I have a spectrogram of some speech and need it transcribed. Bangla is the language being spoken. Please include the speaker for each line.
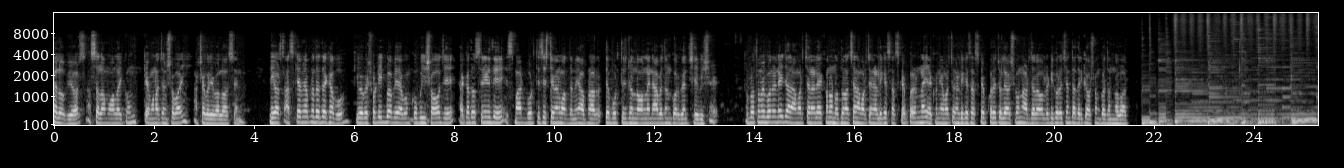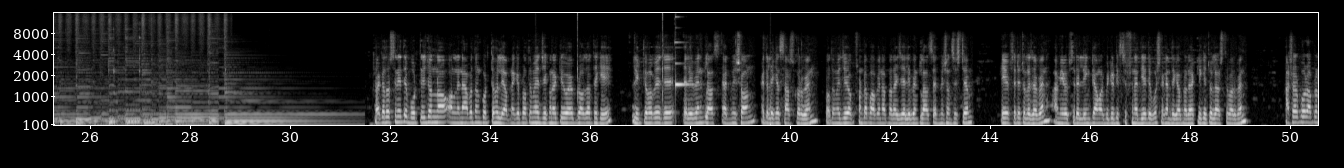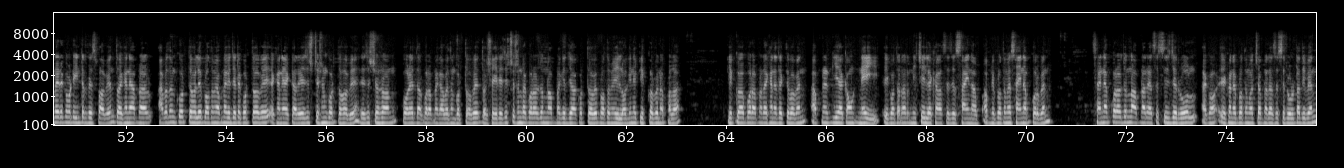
Speaker 1: হ্যালো ভিউয়ার্স আসসালামু আলাইকুম কেমন আছেন সবাই? আশা করি ভালো আছেন। ভিউয়ার্স আজকে আমি আপনাদের দেখাবো কীভাবে সঠিকভাবে এবং খুবই সহজে একাদশ শ্রেণীতে স্মার্ট ভর্তি সিস্টেমের মাধ্যমে আপনার ভর্তির জন্য অনলাইনে আবেদন করবেন সেই বিষয়ে। তো প্রথমে বলে নেই, যারা আমার চ্যানেলে এখনও নতুন আছেন, আমার চ্যানেলটিকে সাবস্ক্রাইব করেন নাই, এখনই আমার চ্যানেলটিকে সাবস্ক্রাইব করে চলে আসুন। আর যারা অলরেডি করেছেন, তাদেরকে অসংখ্য ধন্যবাদ। একাদশ শ্রেণীতে ভর্তির জন্য অনলাইনে আবেদন করতে হলে আপনাকে প্রথমে যে কোনো একটি ওয়েব ব্রাউজার থেকে লিখতে হবে যে এলেভেন ক্লাস অ্যাডমিশন এটা লিখে সার্চ করবেন। প্রথমে যে অপশনটা পাবেন আপনারা এই যে এলেভেন ক্লাস অ্যাডমিশন সিস্টেম এই ওয়েবসাইটে চলে যাবেন। আমি ওয়েবসাইটের লিঙ্কটা আমার ভিডিও ডিসক্রিপশনে দিয়ে দেবো। সেখান থেকে আপনারা এক ক্লিকে চলে আসতে পারবেন। আসার পর আপনারা এরকম একটা ইন্টারফেস পাবেন। তো এখানে আপনার আবেদন করতে হলে প্রথমে আপনাকে যেটা করতে হবে, এখানে একটা রেজিস্ট্রেশন করতে হবে। রেজিস্ট্রেশন করে তারপর আপনাকে আবেদন করতে হবে। তো সেই রেজিস্ট্রেশনটা করার জন্য আপনাকে যা করতে হবে, প্রথমে এই লগ ক্লিক করবেন আপনারা। ক্লিক করার পর আপনারা এখানে দেখতে পাবেন, আপনার কি অ্যাকাউন্ট নেই? এই কথাটার নিচেই লেখা আছে যে সাইন আপ আপনি প্রথমে সাইন আপ করবেন। সাইন আপ করার জন্য আপনার এসএসসির যে রোল এখানে প্রথমে হচ্ছে আপনার এসএসসির রোলটা দিবেন।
